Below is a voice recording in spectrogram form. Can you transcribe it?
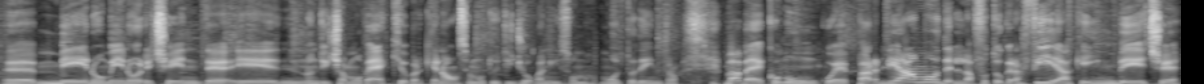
eh, meno meno recente e non diciamo vecchio perché no, siamo tutti giovani, insomma, molto dentro. Vabbè, comunque parliamo della fotografia che invece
